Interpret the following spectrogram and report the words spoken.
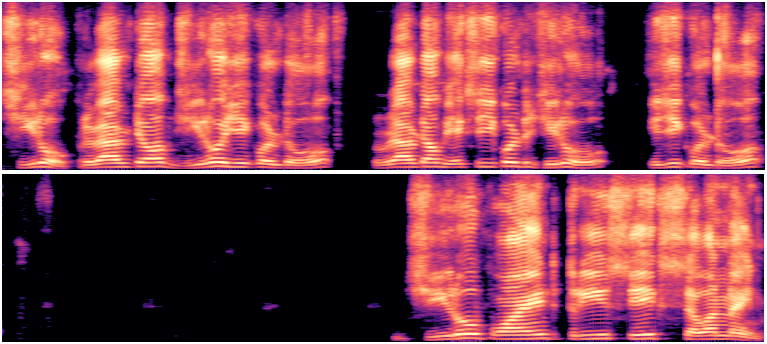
0, probability of 0 is equal to, probability of x is equal to 0 is equal to 0.3679.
